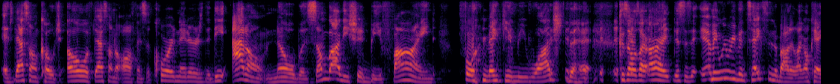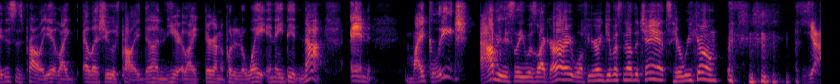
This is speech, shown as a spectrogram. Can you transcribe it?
if that's on Coach O, if that's on the offensive coordinators, the D, I don't know, but somebody should be fined for making me watch that because I was like, all right, this is. It. I mean, we were even texting about it, like, okay, this is probably it. Like LSU is probably done here. Like they're gonna put it away, and they did not. And Mike Leach obviously was like, all right, well, if you're gonna give us another chance, here we come. yeah.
